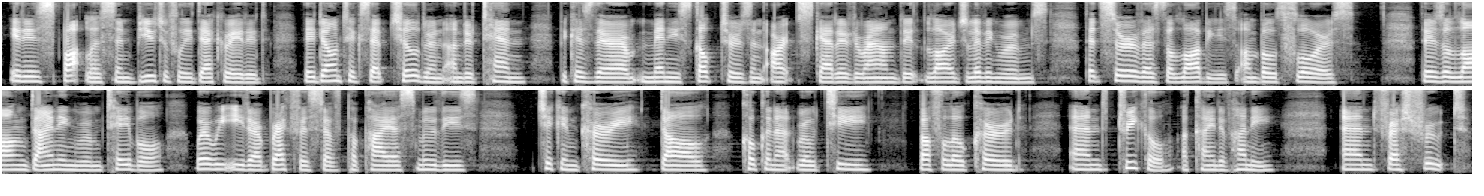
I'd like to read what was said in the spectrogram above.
It is spotless and beautifully decorated, they don't accept children under 10 because there are many sculptures and art scattered around the large living rooms that serve as the lobbies on both floors. There's a long dining room table where we eat our breakfast of papaya smoothies, chicken curry, dal, coconut roti, buffalo curd, and treacle, a kind of honey, and fresh fruit.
